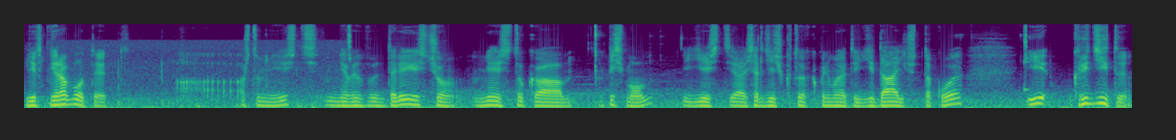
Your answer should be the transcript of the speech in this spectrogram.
Лифт не работает. А, а что у меня есть? У меня в инвентаре есть что? У меня есть только письмо. Есть а, сердечко, то, как понимаю, это еда или что-то такое. И кредиты.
